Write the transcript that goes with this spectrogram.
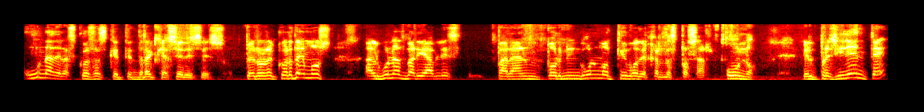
una de las cosas que tendrá que hacer es eso. Pero recordemos algunas variables para por ningún motivo dejarlas pasar. Uno, el presidente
